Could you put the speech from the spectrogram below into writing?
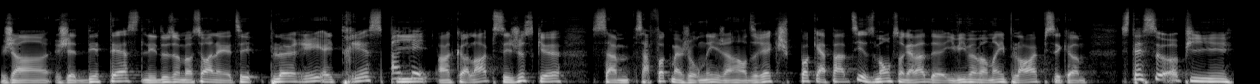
genre, je déteste les deux émotions. à sais, pleurer, être triste, puis en colère. Puis c'est juste que ça, ça fuck ma journée. Genre, on dirait que je suis pas capable. Tu sais, il y a du monde qui sont capables de. Ils vivent un moment, ils pleurent, puis c'est comme, c'était ça. Puis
